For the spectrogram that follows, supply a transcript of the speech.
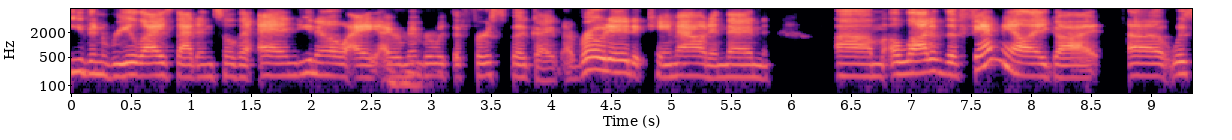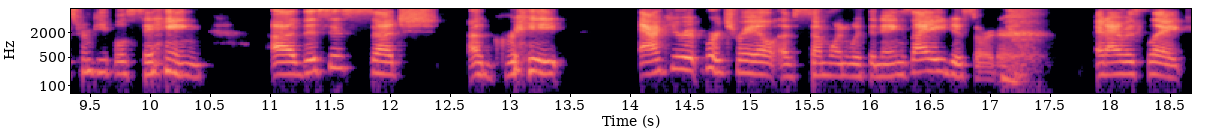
even realize that until the end you know i, I mm-hmm. remember with the first book I, I wrote it it came out and then um, a lot of the fan mail I got uh, was from people saying, uh, This is such a great, accurate portrayal of someone with an anxiety disorder. and I was like,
